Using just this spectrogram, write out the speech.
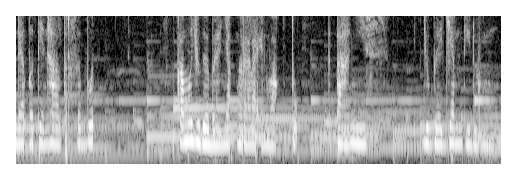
dapetin hal tersebut, kamu juga banyak ngerelain waktu, tangis, juga jam tidurmu.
